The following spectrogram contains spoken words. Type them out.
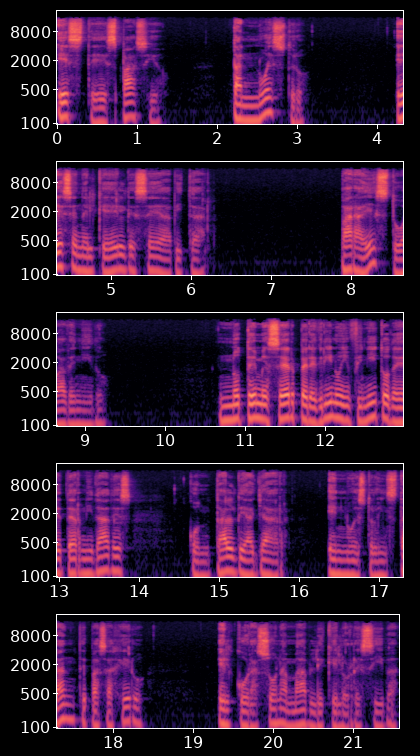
Este espacio, tan nuestro, es en el que Él desea habitar. Para esto ha venido. No teme ser peregrino infinito de eternidades con tal de hallar en nuestro instante pasajero el corazón amable que lo reciba,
